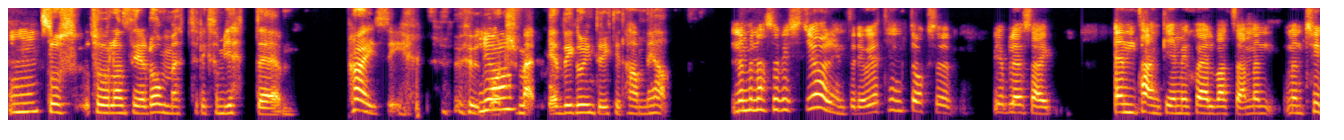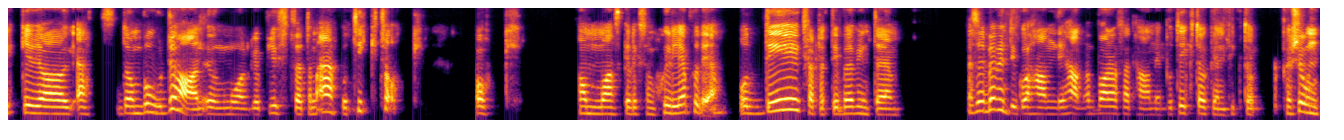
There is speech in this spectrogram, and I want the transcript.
Mm. Så, så lanserar de ett liksom jätte pricey hudvårdsmärke. Det går inte riktigt hand i hand. Nej men alltså visst gör inte det. Och jag tänkte också, jag blev så här, en tanke i mig själv att så här, men, men tycker jag att de borde ha en ung målgrupp just för att de är på TikTok? Och om man ska liksom skilja på det. Och det är klart att det behöver inte, alltså det behöver inte gå hand i hand. Bara för att han är på TikTok, en TikTok-person,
